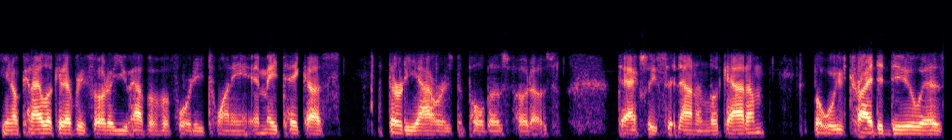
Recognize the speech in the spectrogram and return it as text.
you know, can I look at every photo you have of a 4020? It may take us 30 hours to pull those photos to actually sit down and look at them. But what we've tried to do is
